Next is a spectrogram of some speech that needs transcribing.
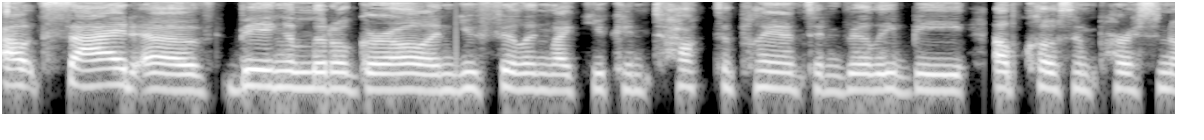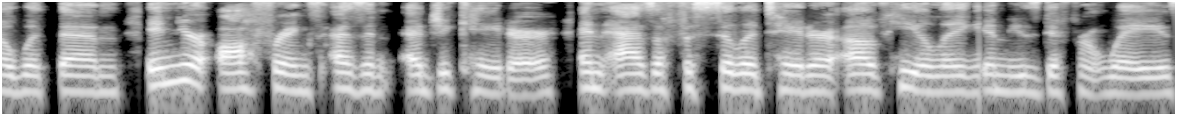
outside of being a little girl and you feeling like you can talk to plants and really be up close and personal with them in your offerings as an educator and as a facilitator of healing in these different ways.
